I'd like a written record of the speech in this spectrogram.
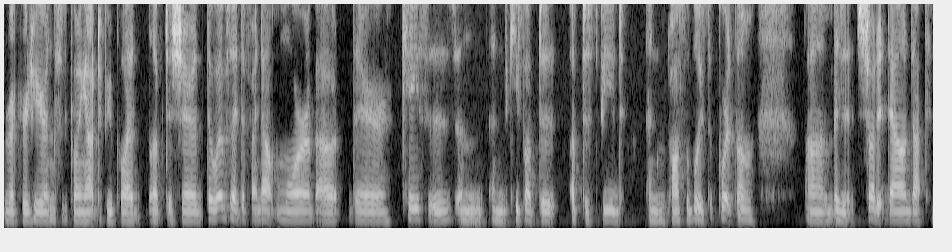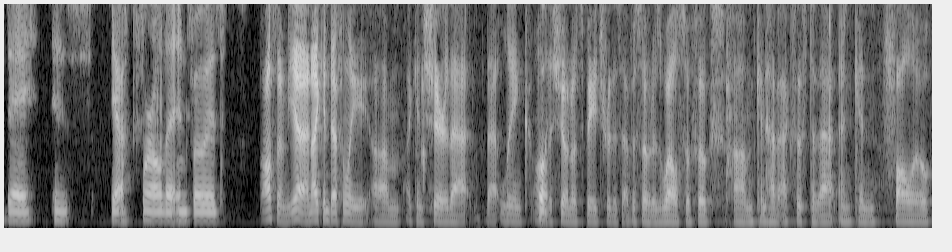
record here, and this is going out to people, I'd love to share the website to find out more about their cases and and keep up to up to speed and possibly support them. Um, is it shutitdown.today is yeah where all that info is. Awesome, yeah, and I can definitely um, I can share that that link on cool. the show notes page for this episode as well, so folks um, can have access to that and can follow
